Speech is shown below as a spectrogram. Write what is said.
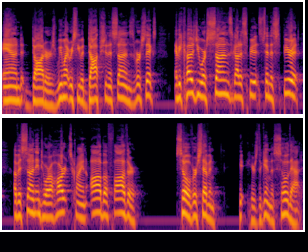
and daughters. We might receive adoption as sons. Verse 6 And because you are sons, God has spirit, sent a spirit of his son into our hearts, crying, Abba, Father. So, verse 7, here's again the so that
